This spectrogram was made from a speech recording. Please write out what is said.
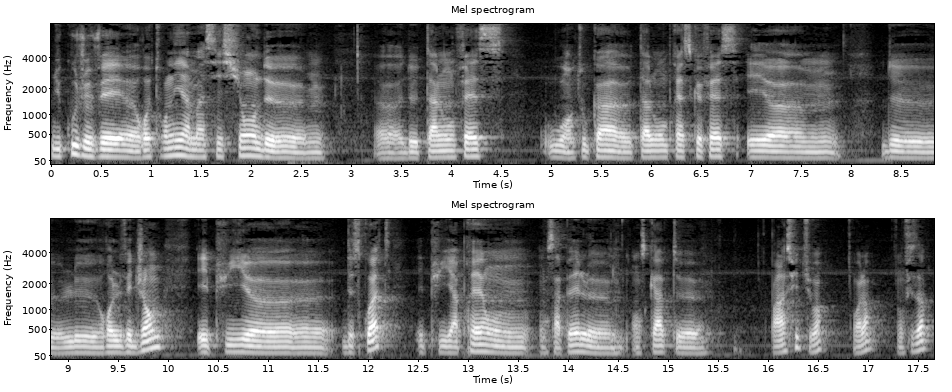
Du coup, je vais euh, retourner à ma session de, euh, de talons-fesses, ou en tout cas euh, talons presque fesses, et de le relevé de jambes, et puis de squat. Et puis après, on, on s'appelle, on se capte par la suite, tu vois. Voilà, on fait ça.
